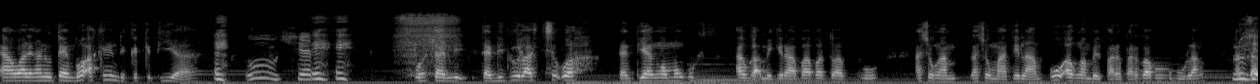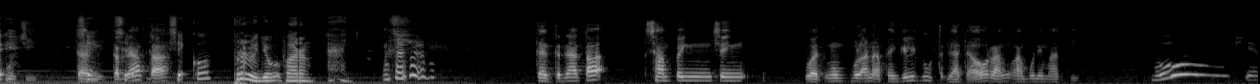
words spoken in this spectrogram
awalnya nganu tembok akhirnya deket ke dia. Uh, shit. Eh, eh. wah dan dan iku langsung wah dan dia ngomong "Uh, aku gak mikir apa apa tuh aku langsung langsung mati lampu aku ngambil barang-barang aku pulang Lu aku tak kunci. dan si- si- ternyata Si kober lu jawab bareng. Dan ternyata samping sing buat ngumpul anak bengkel itu gak ada orang lampunya mati. Uh, shit.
